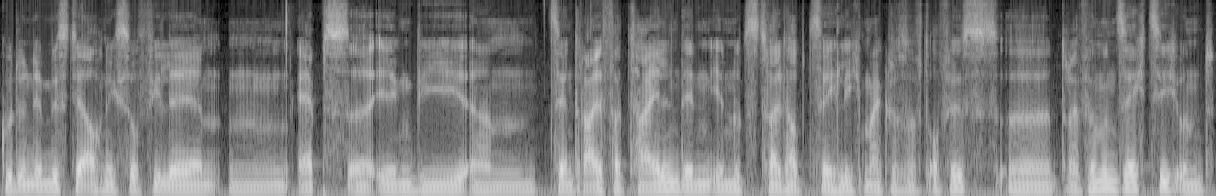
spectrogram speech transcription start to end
Gut, und ihr müsst ja auch nicht so viele ähm, Apps äh, irgendwie ähm, zentral verteilen, denn ihr nutzt halt hauptsächlich Microsoft Office äh, 365 und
